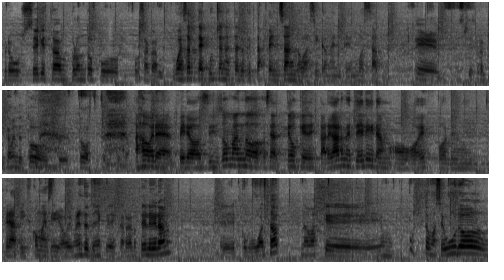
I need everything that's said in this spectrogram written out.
pero sé que están prontos por, por sacarlo. WhatsApp te escuchan hasta lo que estás pensando básicamente en WhatsApp. Eh, sí, prácticamente todos, todos te están Ahora, pero si yo mando, o sea, ¿tengo que descargarme Telegram o es por gratis? ¿Cómo es? Sí, obviamente tenés que descargar Telegram, eh, es como WhatsApp, nada más que es un poquito más seguro,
